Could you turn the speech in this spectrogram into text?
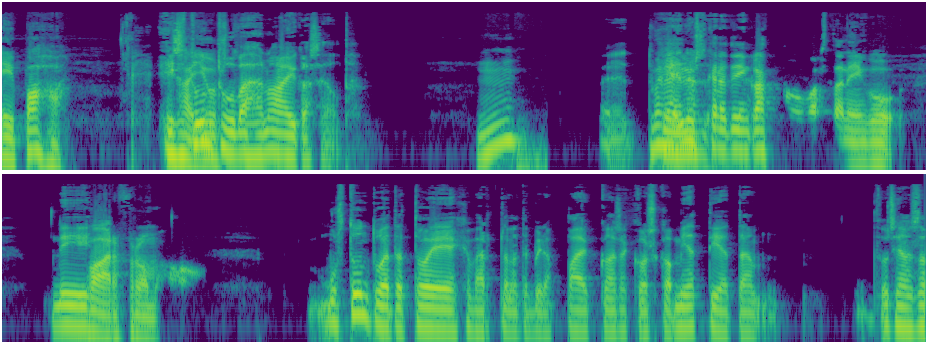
Ei paha. ei se tuntuu just. vähän aikaiselta. Mm? Et Mehän just käytiin katsoa vasta niin kuin niin, Far From Home. Musta tuntuu, että toi ei ehkä välttämättä pidä paikkaansa, koska miettii, että tosiaan se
